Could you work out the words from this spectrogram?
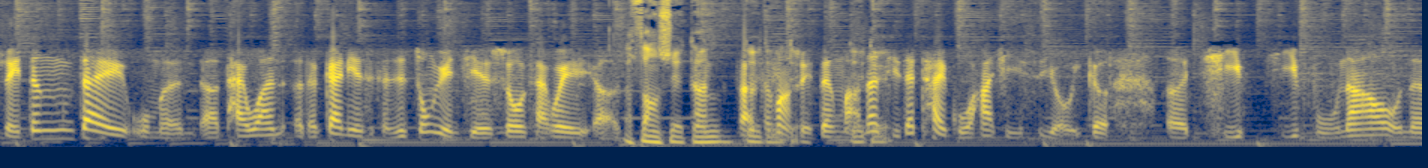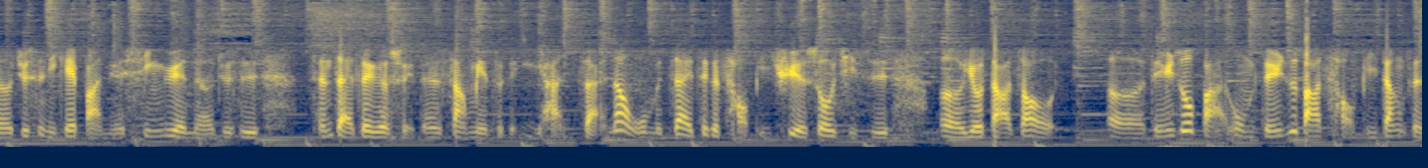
水灯在我们呃台湾呃的概念是可能是中元节的时候才会呃放水灯，放水灯嘛。那其实，在泰国它其实是有一个呃祈祈福，然后呢，就是你可以把你的心愿呢，就是承载这个水灯上面这个意涵在。那我们在这个草皮去的时候，其实呃有打造呃等于说把我们等于是把草皮当成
